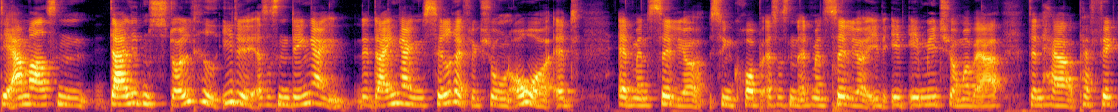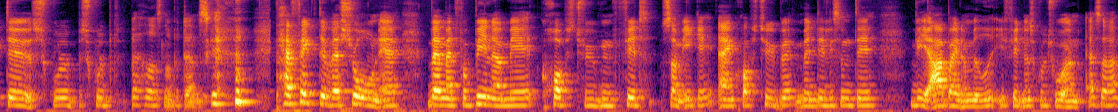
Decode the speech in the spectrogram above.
det er meget sådan, der er lidt en stolthed i det, altså sådan, det er ikke engang, der er ikke engang en selvreflektion over, at at man sælger sin krop, altså sådan, at man sælger et, et image om at være den her perfekte skuld, skuld hvad hedder sådan noget på dansk? perfekte version af, hvad man forbinder med kropstypen fedt, som ikke er en kropstype, men det er ligesom det, vi arbejder med i fitnesskulturen. Altså,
